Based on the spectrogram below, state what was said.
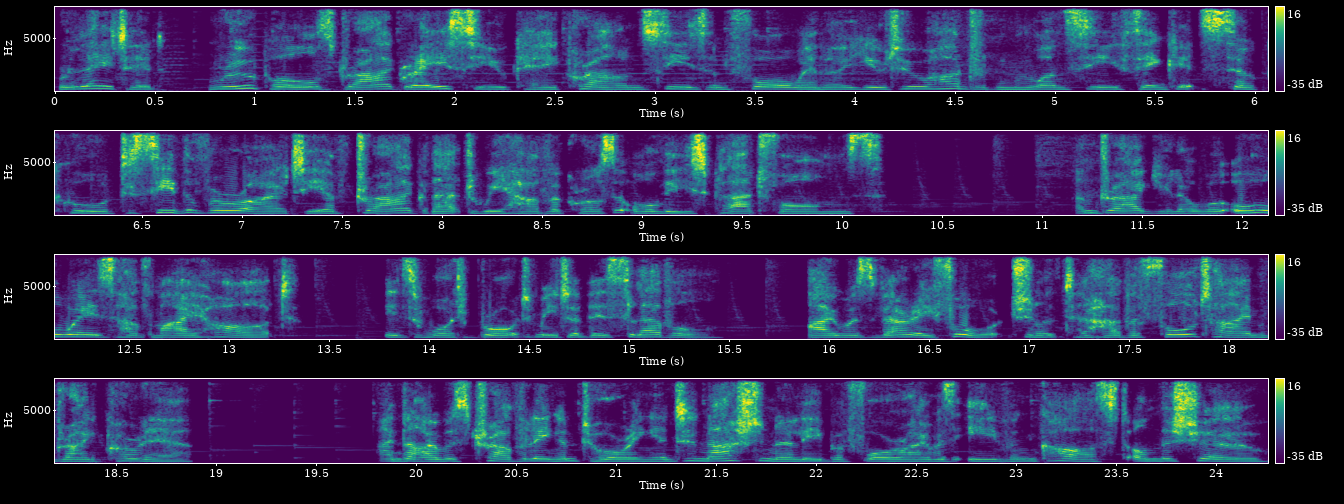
Related, RuPaul's Drag Race UK Crown Season 4 winner U201C think it's so cool to see the variety of drag that we have across all these platforms. And Dragula will always have my heart. It's what brought me to this level. I was very fortunate to have a full-time drag career. And I was traveling and touring internationally before I was even cast on the show.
